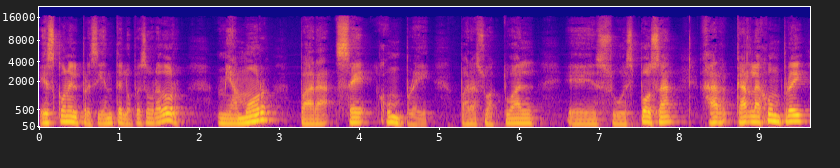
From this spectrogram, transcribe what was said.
es con el presidente López Obrador. Mi amor para C. Humphrey, para su actual, eh, su esposa, Carla Humphrey,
